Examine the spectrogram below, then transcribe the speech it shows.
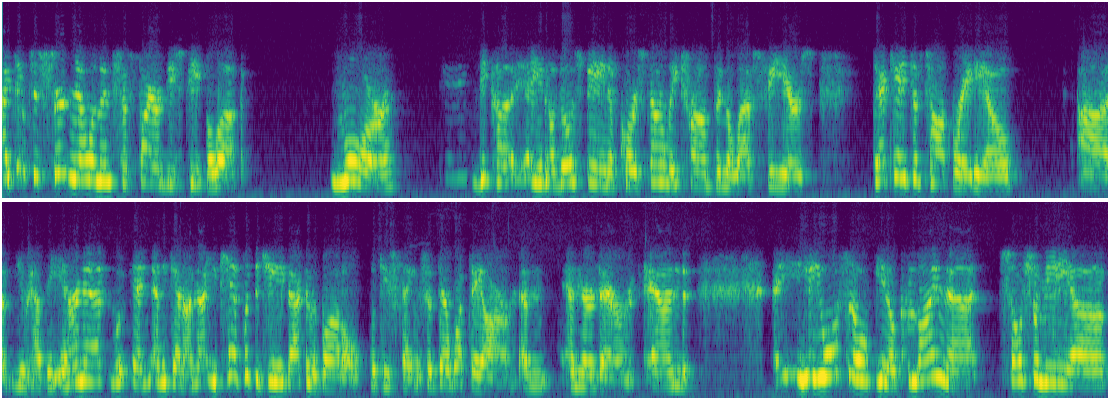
I think just certain elements have fired these people up more because you know those being, of course, not only Trump in the last few years, decades of talk radio. Uh, you have the internet, and, and again, I'm not. You can't put the genie back in the bottle with these things. That they're what they are, and and they're there. And you also, you know, combine that social media,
